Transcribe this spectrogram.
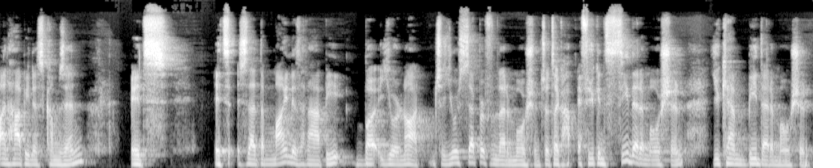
unhappiness comes in, it's it's, it's that the mind is unhappy, but you're not. So you're separate from that emotion. So it's like if you can see that emotion, you can't be that emotion.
